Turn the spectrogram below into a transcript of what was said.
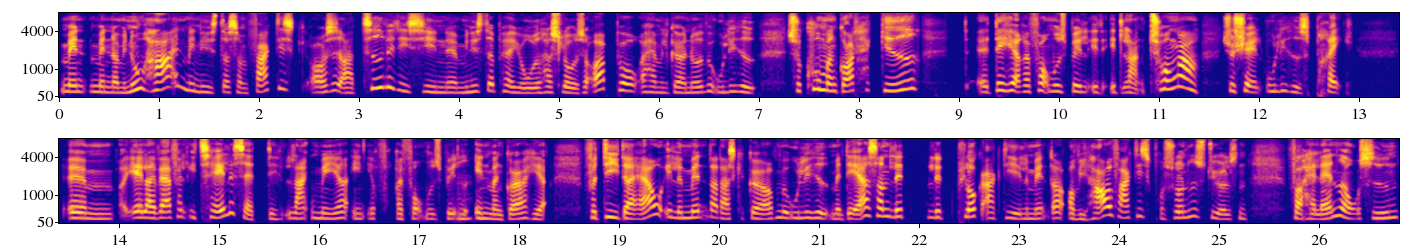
Men, men når vi nu har en minister, som faktisk også har tidligt i sin øh, ministerperiode har slået sig op på, at han vil gøre noget ved ulighed, så kunne man godt have givet øh, det her reformudspil et, et langt tungere social ulighedspræg øhm, eller i hvert fald i tale sat det langt mere ind i reformudspillet, mm. end man gør her. Fordi der er jo elementer, der skal gøre op med ulighed, men det er sådan lidt, lidt plukagtige elementer, og vi har jo faktisk fra Sundhedsstyrelsen for halvandet år siden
